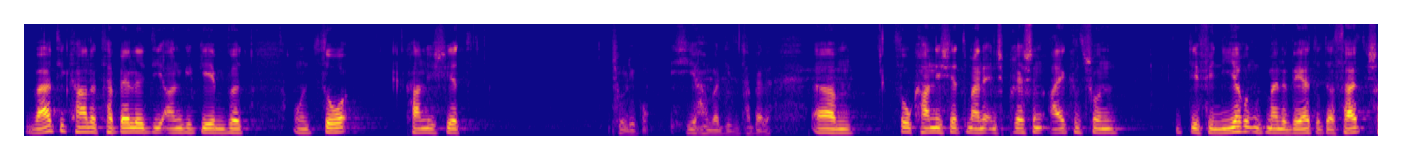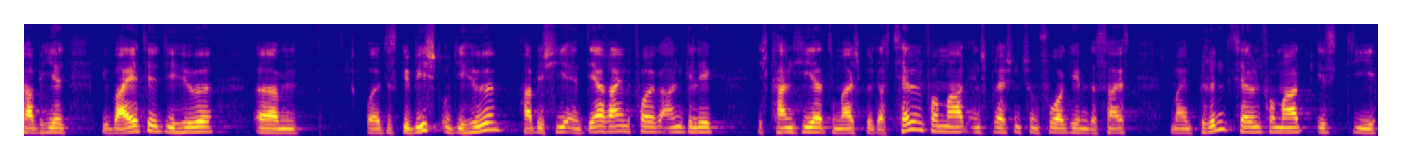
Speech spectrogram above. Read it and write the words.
vertikale Tabelle, die angegeben wird und so kann ich jetzt Entschuldigung, hier haben wir diese Tabelle. Ähm, so kann ich jetzt meine entsprechenden Icons schon definieren und meine Werte. Das heißt, ich habe hier die Weite, die Höhe, ähm, das Gewicht und die Höhe habe ich hier in der Reihenfolge angelegt. Ich kann hier zum Beispiel das Zellenformat entsprechend schon vorgeben. Das heißt, mein Print-Zellenformat ist die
